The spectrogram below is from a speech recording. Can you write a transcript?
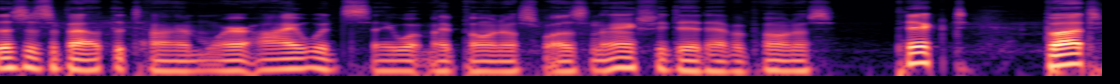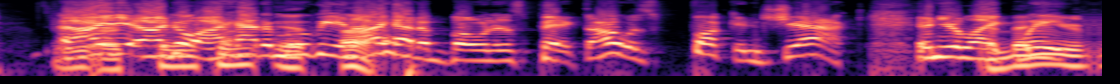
this is about the time where I would say what my bonus was, and I actually did have a bonus picked, but I, I know. I had a movie and up. I had a bonus picked. I was fucking jacked. And you're like, And wait, you-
